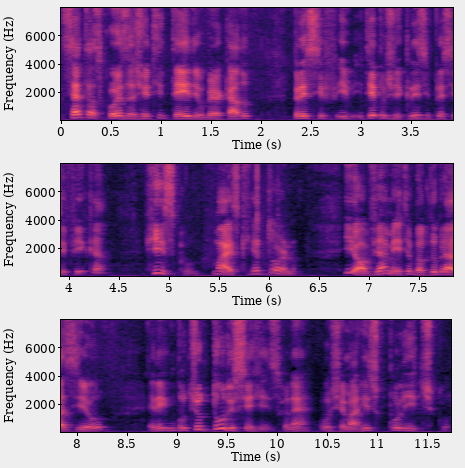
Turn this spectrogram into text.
certas coisas a gente entende, o mercado precifica, em tempos de crise precifica risco mais que retorno. E, obviamente, o Banco do Brasil, ele embutiu tudo esse risco, né? Vou chamar risco político.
